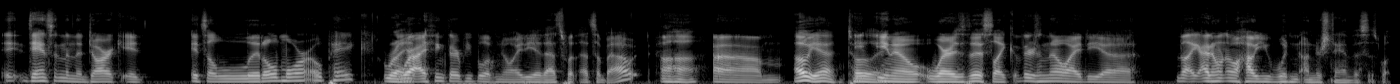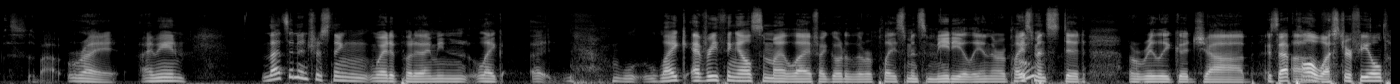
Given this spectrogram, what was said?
it, Dancing in the Dark. It it's a little more opaque. Right. Where I think there are people who have no idea that's what that's about. uh-huh Um, oh yeah totally You know, whereas this, like, there's no idea. Like, I don't know how you wouldn't understand this is what this is about. right i mean that's an interesting way to put it. I mean like uh, like everything else in my life i go to the replacements immediately and the replacements did a really good job Is that Paul Uh, Westerfield?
